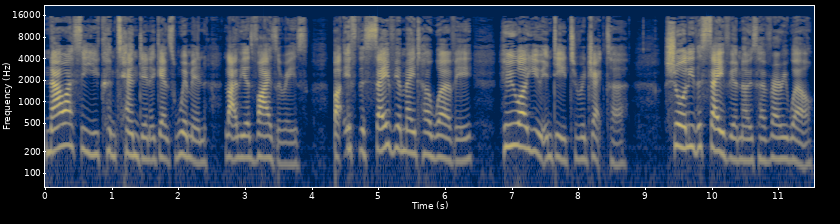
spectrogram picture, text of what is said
Now I see you contending against women like the advisories. But if the Saviour made her worthy, who are you indeed to reject her? Surely the Saviour knows her very well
